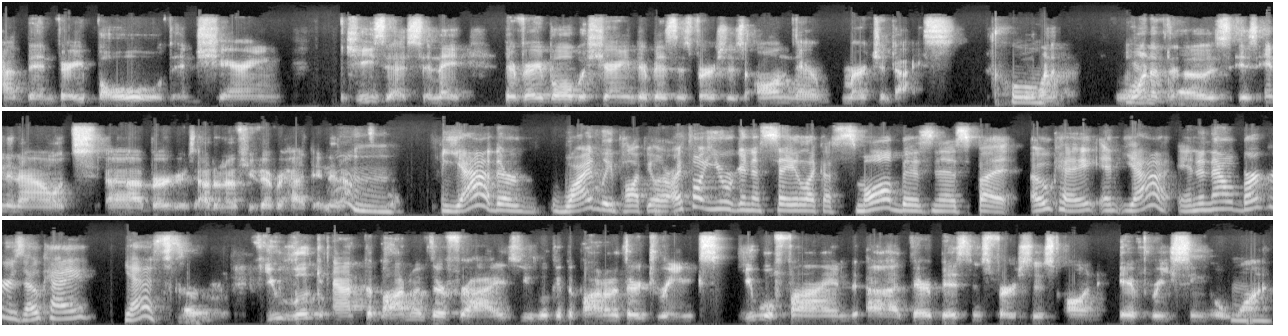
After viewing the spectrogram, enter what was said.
have been very bold in sharing Jesus, and they they're very bold with sharing their business verses on their merchandise. Cool. One of, yeah. one of those is In and Out uh, Burgers. I don't know if you've ever had In and Out. Hmm. Yeah, they're widely popular. I thought you were going to say like a small business, but okay. And yeah, In and Out Burgers. Okay. Yes. So if you look at the bottom of their fries, you look at the bottom of their drinks, you will find uh, their business verses on every single mm. one.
